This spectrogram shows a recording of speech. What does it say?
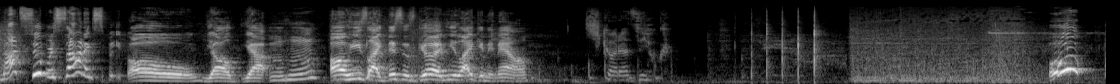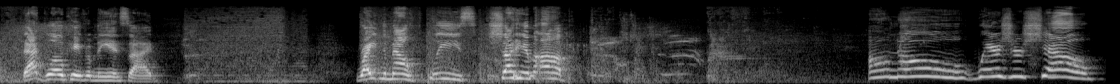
Not supersonic speed. Oh, y'all, yeah, mm-hmm. Oh, he's like, this is good. He liking it now. Oh, that glow came from the inside. Right in the mouth, please. Shut him up. Oh no, where's your shell?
